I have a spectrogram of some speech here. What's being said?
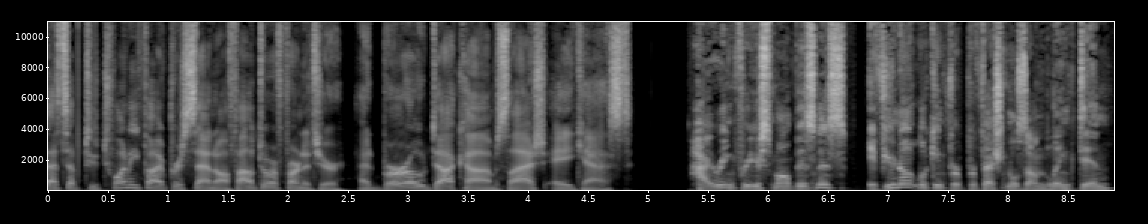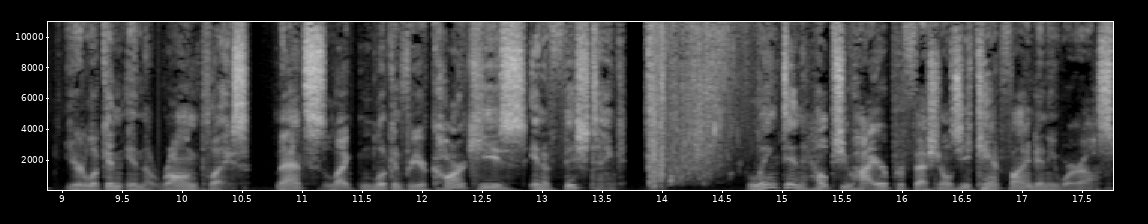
That's up to 25% off outdoor furniture at burrow.com slash ACAST. Hiring for your small business? If you're not looking for professionals on LinkedIn, you're looking in the wrong place. That's like looking for your car keys in a fish tank. LinkedIn helps you hire professionals you can't find anywhere else,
